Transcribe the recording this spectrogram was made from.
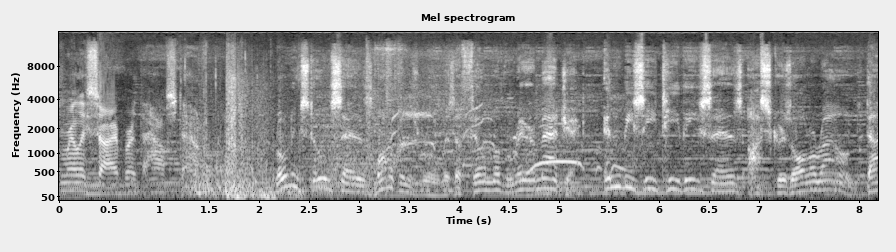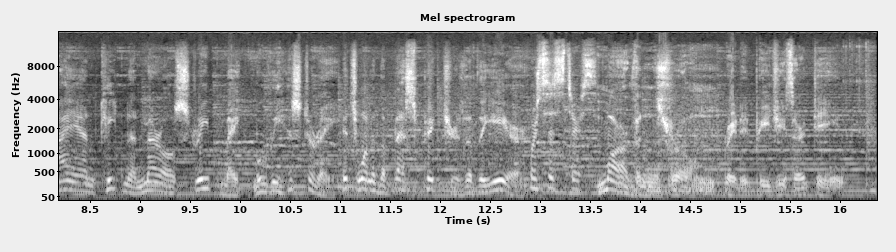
I'm really sorry I burned the house down. Rolling Stone says Marvin's Room is a film of rare magic. NBC TV says Oscars all around. Diane Keaton and Meryl Streep make movie history. It's one of the best pictures of the year. We're sisters. Marvin's Room, rated PG 13.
